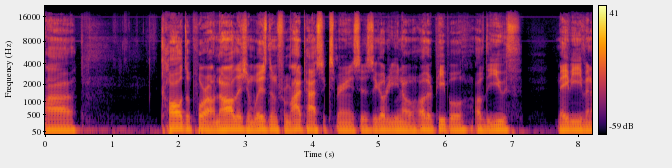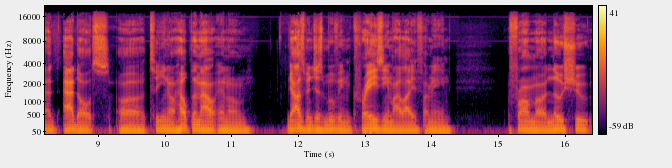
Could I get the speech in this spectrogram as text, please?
Uh, called to pour out knowledge and wisdom from my past experiences to go to you know other people of the youth, maybe even ad- adults, uh, to you know help them out. And um, God's been just moving crazy in my life. I mean, from uh, no shoe,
